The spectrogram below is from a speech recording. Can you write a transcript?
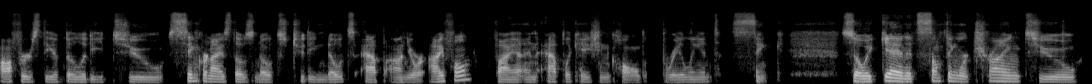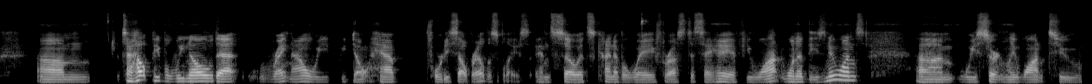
offers the ability to synchronize those notes to the Notes app on your iPhone via an application called Brailliant Sync. So again, it's something we're trying to um, to help people. We know that right now we, we don't have 40 cell braille displays. And so it's kind of a way for us to say, hey, if you want one of these new ones, um, we certainly want to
